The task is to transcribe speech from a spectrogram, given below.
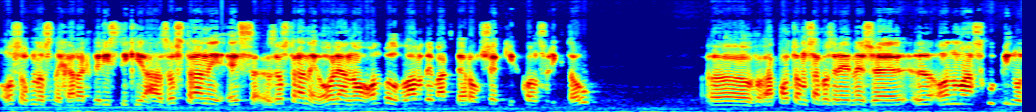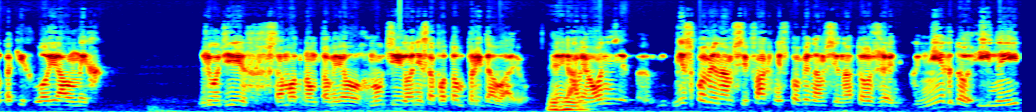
osobnostné charakteristiky a zo strany, S, zo strany Oľano on bol hlavným aktérom všetkých konfliktov. Uh, a potom samozrejme, že e, on má skupinu takých lojálnych ľudí v samotnom tom jeho hnutí, oni sa potom pridávajú. Mm-hmm. ale on, nespomínam si, fakt nespomínam si na to, že niekto iný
